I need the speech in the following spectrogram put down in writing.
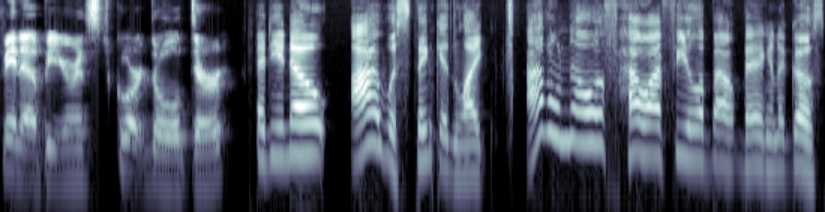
Finna Bjorn Skortdolter. And you know, I was thinking like, I don't know if how I feel about banging a ghost,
